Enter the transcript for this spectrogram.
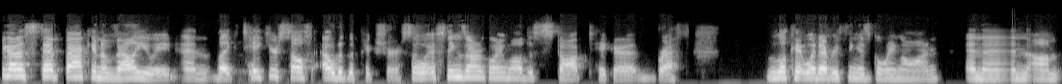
you got to step back and evaluate and like take yourself out of the picture. So, if things aren't going well, just stop, take a breath, look at what everything is going on, and then um,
